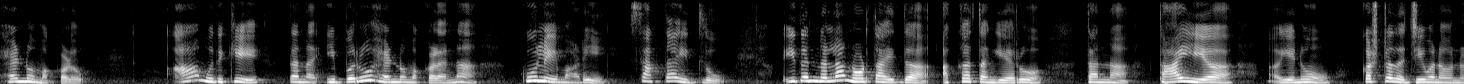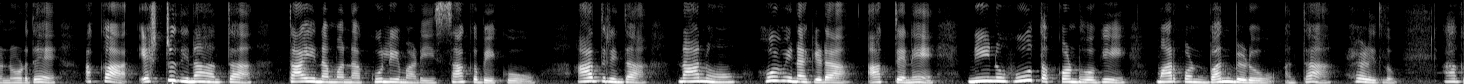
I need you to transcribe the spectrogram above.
ಹೆಣ್ಣು ಮಕ್ಕಳು. ಆ ಮುದುಕಿ ತನ್ನ ಇಬ್ಬರೂ ಹೆಣ್ಣು ಮಕ್ಕಳನ್ನು ಕೂಲಿ ಮಾಡಿ ಸಾಕ್ತಾ ಇದ್ಲು. ಇದನ್ನೆಲ್ಲ ನೋಡ್ತಾ ಇದ್ದ ಅಕ್ಕ ತಂಗಿಯರು ತನ್ನ ತಾಯಿಯ ಏನು ಕಷ್ಟದ ಜೀವನವನ್ನು ನೋಡದೆ, ಅಕ್ಕ, ಎಷ್ಟು ದಿನ ಅಂತ ತಾಯಿ ನಮ್ಮನ್ನು ಕೂಲಿ ಮಾಡಿ ಸಾಕಬೇಕು. ಆದ್ದರಿಂದ ನಾನು ಹೂವಿನ ಗಿಡ ಹಾಕ್ತೇನೆ. ನೀನು ಹೂ ತಕ್ಕೊಂಡು ಹೋಗಿ ಮಾರ್ಕೊಂಡು ಬಂದುಬಿಡು ಅಂತ ಹೇಳಿದ್ಲು. ಆಗ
